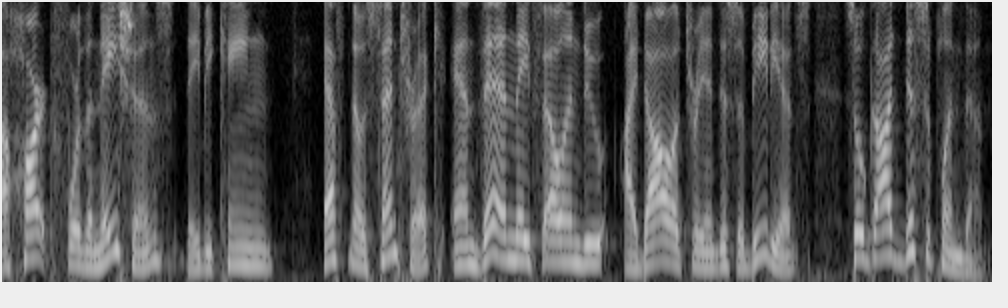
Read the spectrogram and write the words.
a heart for the nations, they became ethnocentric and then they fell into idolatry and disobedience. So God disciplined them.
